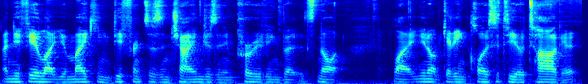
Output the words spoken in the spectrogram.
and you feel like you're making differences and changes and improving, but it's not like you're not getting closer to your target.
